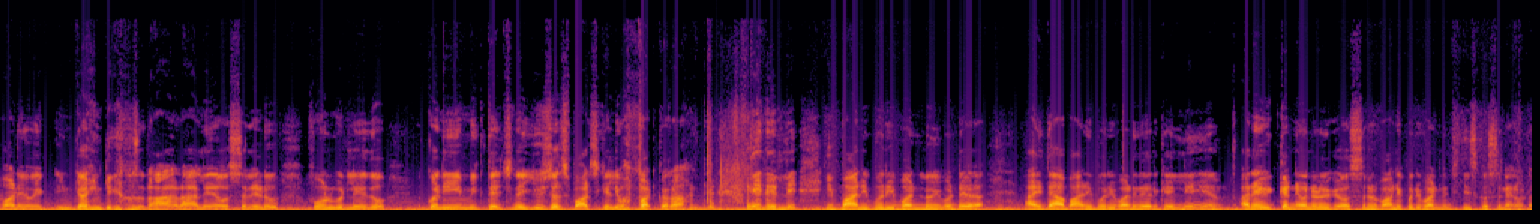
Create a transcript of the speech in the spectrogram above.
వాడు ఇంకా ఇంటికి రా రాలే వస్తలేడు ఫోన్ కూడా లేదు కొన్ని మీకు తెలిసిన యూజువల్ స్పాట్స్కి వెళ్ళి వాళ్ళు పట్టుకురా అంటే నేను వెళ్ళి ఈ పానీపూరి బండ్లు ఇవి ఉంటాయి కదా అయితే ఆ పానీపూరి బండి దగ్గరికి వెళ్ళి అరే ఇక్కడనే ఉన్నాడు వస్తున్నాడు పానీపూరి బండి నుంచి తీసుకొస్తున్నాయి అనమాట.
